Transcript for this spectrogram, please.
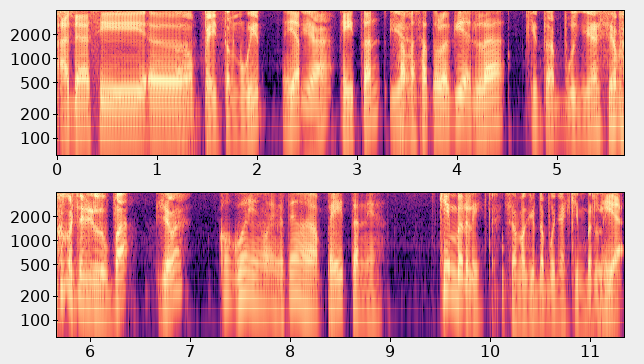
Ada si eh, Eh, Peyton Witt, yep, ya. Peyton Iya. sama satu lagi adalah Kita punya siapa kok jadi lupa? Siapa? kok gue yang ingetnya Peyton ya. Kimberly. Sama kita punya Kimberly. Iya.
